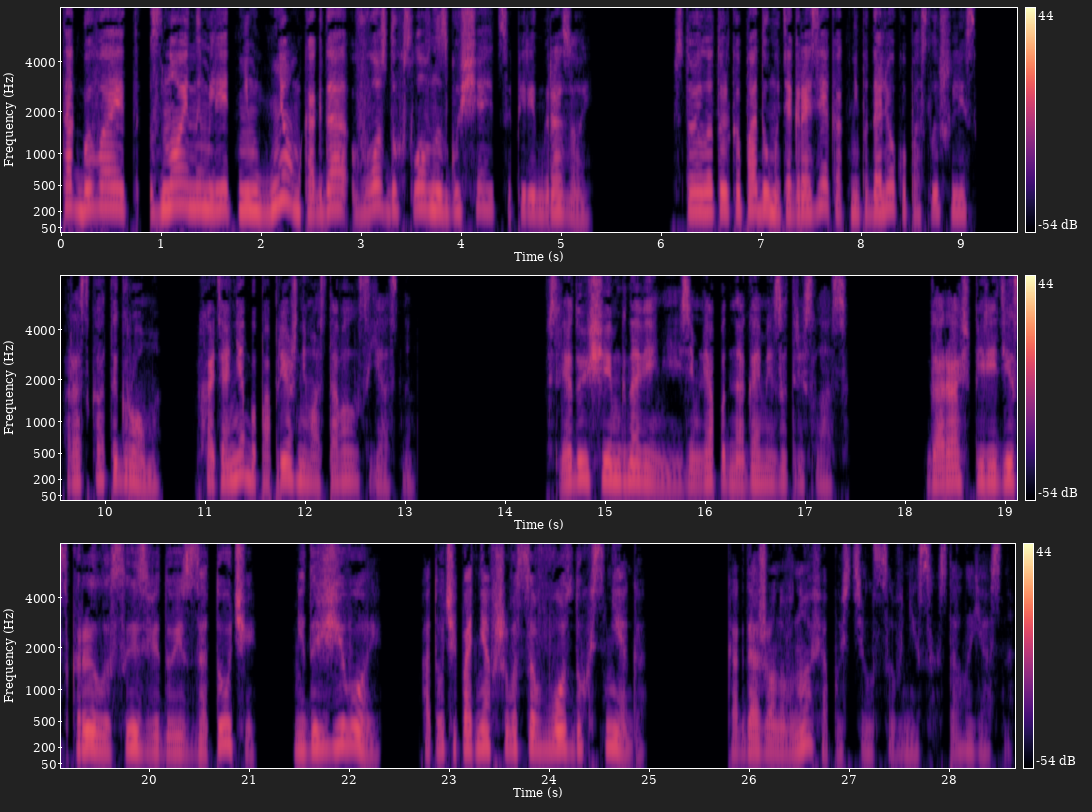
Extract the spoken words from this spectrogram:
Так бывает знойным летним днем, когда воздух словно сгущается перед грозой. Стоило только подумать о грозе, как неподалеку послышались раскаты грома хотя небо по-прежнему оставалось ясным. В следующее мгновение земля под ногами затряслась. Гора впереди скрылась из виду из-за тучи, не дождевой, а тучи поднявшегося в воздух снега. Когда же он вновь опустился вниз, стало ясно.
